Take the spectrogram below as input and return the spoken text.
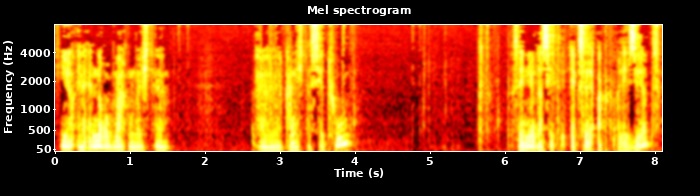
hier eine Änderung machen möchte, äh, kann ich das hier tun. Da sehen wir, dass sich die Excel aktualisiert.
